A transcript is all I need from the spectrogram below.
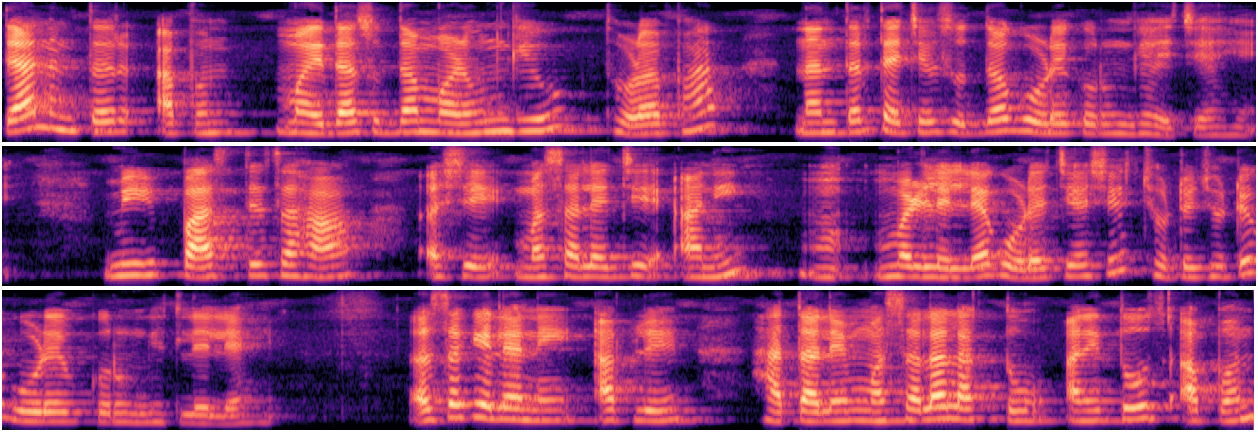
त्यानंतर आपण मैदासुद्धा मळून घेऊ थोडाफार. नंतर त्याचेसुद्धा गोळे करून घ्यायचे आहे. मी पाच ते सहा असे मसाल्याचे आणि मळलेल्या गोळ्याचे असे छोटे छोटे गोळे करून घेतलेले आहे. असं केल्याने आपले हाताला मसाला लागतो आणि तोच आपण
